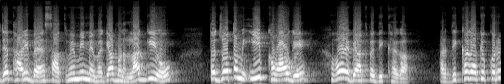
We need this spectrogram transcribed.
जे थारी भैंस सातवें महीने में क्या बन लाग गई हो तो जो तुम ईप खवाओगे वो ही ब्यात पे दिखेगा और दिखेगा क्यों कर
